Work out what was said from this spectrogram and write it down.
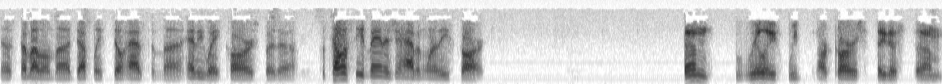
You know, some of them, uh, definitely still have some, uh, heavyweight cars, but, uh, so tell us the advantage of having one of these cars. Um, really, we our cars they just um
